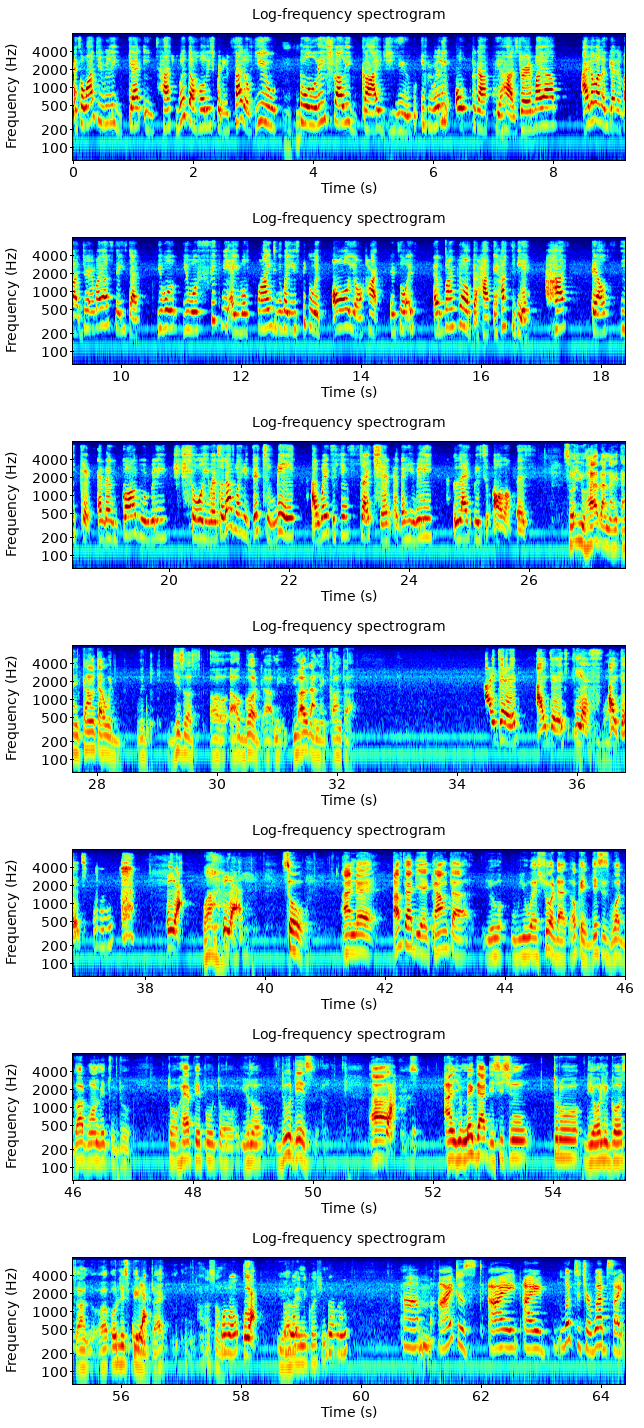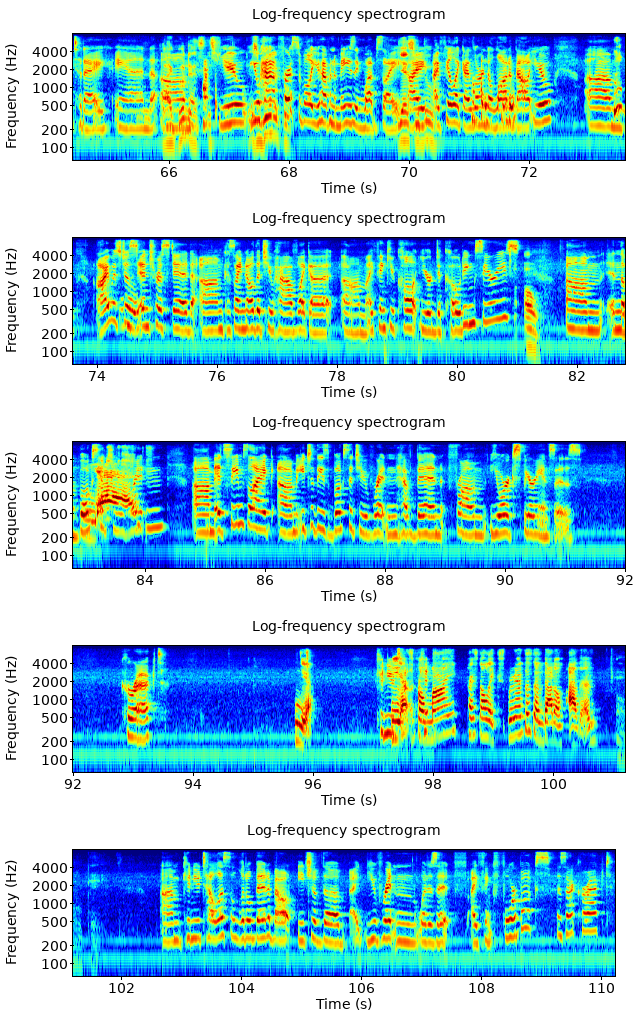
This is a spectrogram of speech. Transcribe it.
And so once you really get in touch with the Holy Spirit inside of you, Mhm. He will literally guide you if you really open up your heart. Jeremiah, I don't want to get it, but Jeremiah says that you will you will seek me and you will find me when you seek me with all your heart. And so it's a matter of the heart. It has to be a heartfelt seeking, and then God will really show you. And so that's what He did to me. I went to Him searching, and then He really led me to all of this. So you had an encounter with with Jesus or our God. I mean, you had an encounter. I did. I did. Yes, Wow. I did. Mhm. Yeah. Wow. Yeah. So, and uh, after the encounter, you you were sure that okay, this is what God want me to do, to help people to you know do this. Uh, Yeah. And you make that decision through the Holy Ghost and uh, Holy Spirit, Yeah. right? Awesome. hmm Yeah. You have Mhm. any question? hmm Um, I just I I looked at your website today and um, My goodness, it's- you it's you have beautiful. first of all you have an amazing website. Yes, you I do. I feel like I learned a lot about you. Um, I was just interested because I know that you have like a um, I think you call it your decoding series Oh, um, in the books that you've written. Um, it seems like um, each of these books that you've written have been from your experiences, correct? Yeah. Can you Yes, tell? from can, my personal experiences and that of others. oh, okay. um, can you tell us a little bit about each of the? uh, You've written what is it? f- I think four books. Is that correct?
